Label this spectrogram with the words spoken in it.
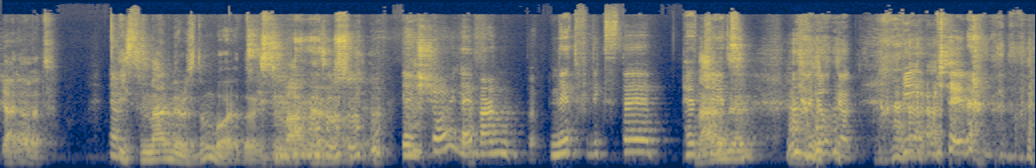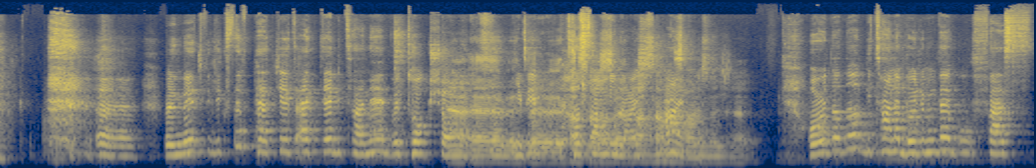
Yani evet. Yani, İsim vermiyoruz değil mi bu arada? İsim vermiyoruz. yani şöyle ben Netflix'te Patriot... yok yok. Bir, bir şeyden... Ee, Netflix'te Patriot Act diye bir tane böyle talk show evet, gibi evet, Hasan Minaj. Aynen. Orada da bir tane bölümde bu fast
